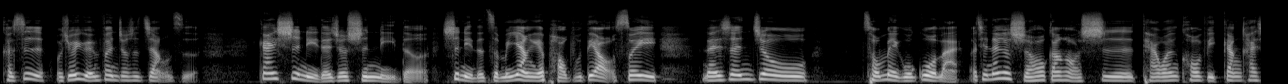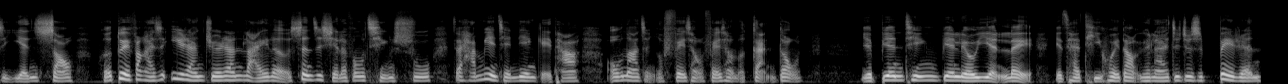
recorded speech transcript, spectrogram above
可是我觉得缘分就是这样子，该是你的就是你的，是你的怎么样也跑不掉。所以男生就。从美国过来，而且那个时候刚好是台湾 COVID 刚开始延烧，可对方还是毅然决然来了，甚至写了封情书在他面前念给他。欧娜整个非常非常的感动，也边听边流眼泪，也才体会到原来这就是被人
